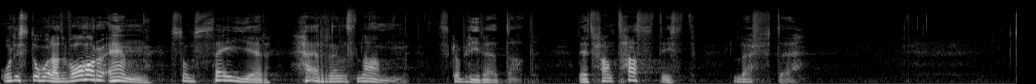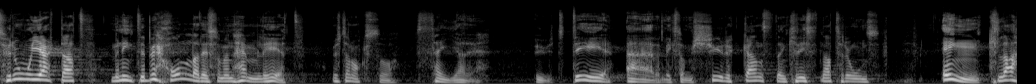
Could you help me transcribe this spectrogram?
Och det står att var och en som säger Herrens namn ska bli räddad. Det är ett fantastiskt löfte. Tro i hjärtat, men inte behålla det som en hemlighet, utan också säga det ut. Det är liksom kyrkans, den kristna trons enkla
